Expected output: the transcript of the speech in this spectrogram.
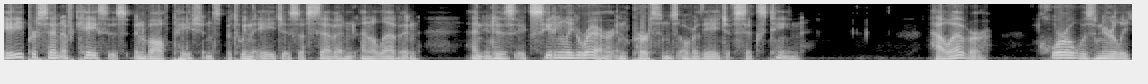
80% of cases involve patients between the ages of 7 and 11, and it is exceedingly rare in persons over the age of 16. However, Cora was nearly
